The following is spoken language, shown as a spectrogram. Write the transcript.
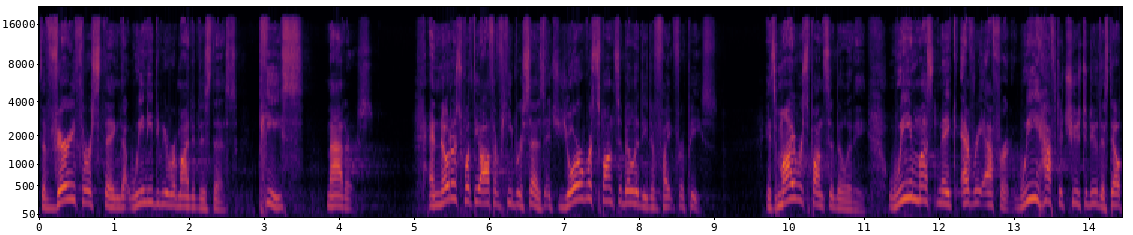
the very first thing that we need to be reminded is this peace matters. And notice what the author of Hebrews says it's your responsibility to fight for peace. It's my responsibility. We must make every effort. We have to choose to do this. Now,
